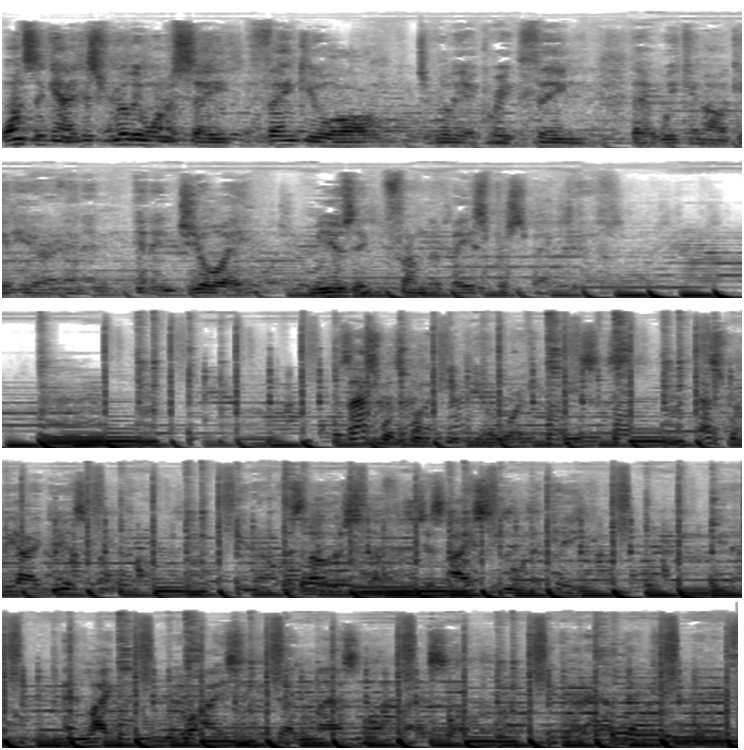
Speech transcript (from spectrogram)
once again, I just really want to say thank you all. It's really a great thing that we can all get here and, and enjoy music from the bass perspective. Because that's what's going to keep you at working places. That's where the ideas come from. You know, this other stuff is just icing on the cake. You know, and like real icing, it doesn't last long by itself. You gotta have that cake with it.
